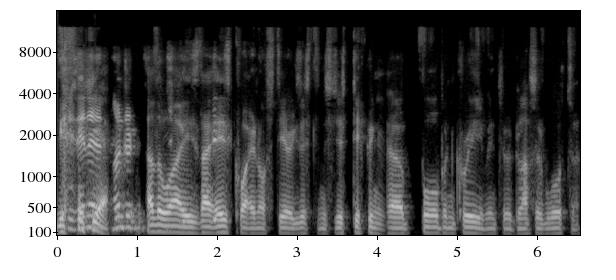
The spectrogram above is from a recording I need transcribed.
She's in yeah. hundred. Otherwise, that is quite an austere existence, just dipping her bourbon cream into a glass of water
